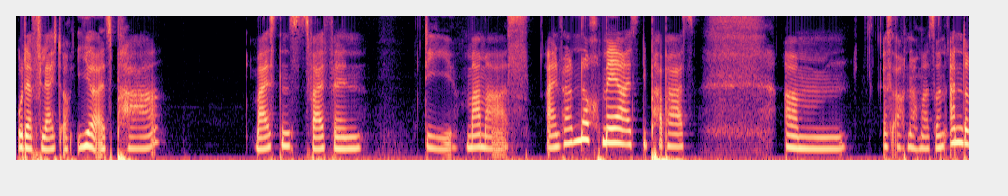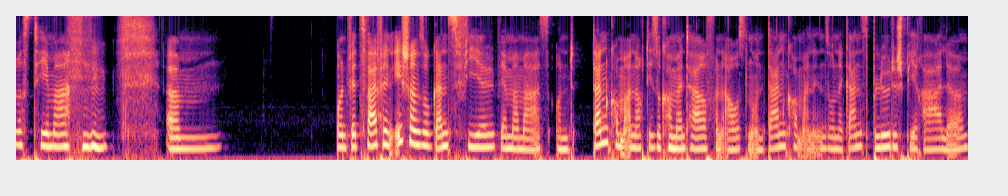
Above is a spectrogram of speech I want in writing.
Oder vielleicht auch ihr als Paar. Meistens zweifeln die Mamas einfach noch mehr als die Papas. Ähm, ist auch nochmal so ein anderes Thema. ähm, und wir zweifeln eh schon so ganz viel, wir Mamas. Und dann kommen auch noch diese Kommentare von außen und dann kommt man in so eine ganz blöde Spirale.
